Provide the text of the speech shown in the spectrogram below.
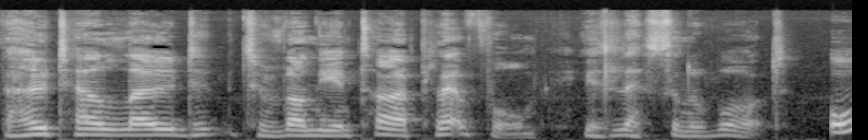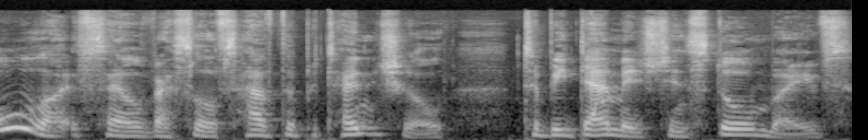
The hotel load to run the entire platform is less than a watt. All light sail vessels have the potential to be damaged in storm waves.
